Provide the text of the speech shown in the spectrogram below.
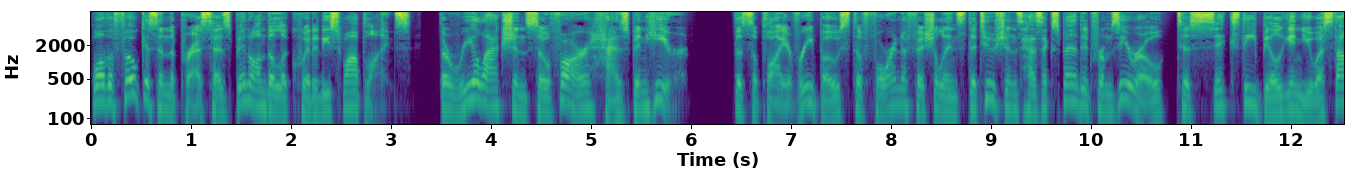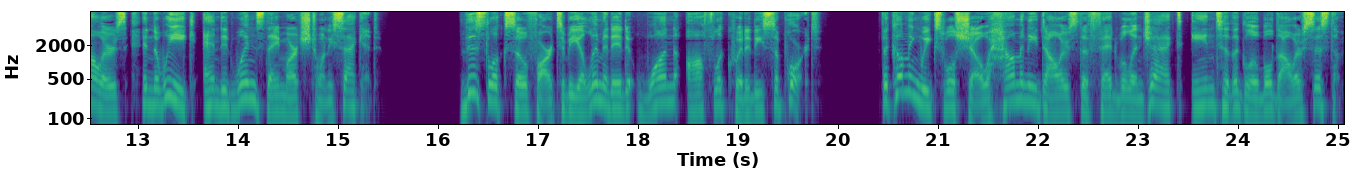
While the focus in the press has been on the liquidity swap lines, the real action so far has been here. The supply of repos to foreign official institutions has expanded from zero to 60 billion US dollars in the week ended Wednesday, March 22nd. This looks so far to be a limited one off liquidity support. The coming weeks will show how many dollars the Fed will inject into the global dollar system.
